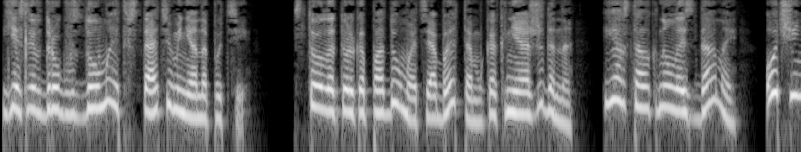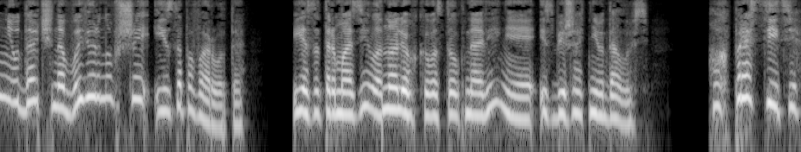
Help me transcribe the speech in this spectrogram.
если вдруг вздумает встать у меня на пути. Стоило только подумать об этом, как неожиданно я столкнулась с дамой, очень неудачно вывернувшей из-за поворота. Я затормозила, но легкого столкновения избежать не удалось. «Ох, простите!»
